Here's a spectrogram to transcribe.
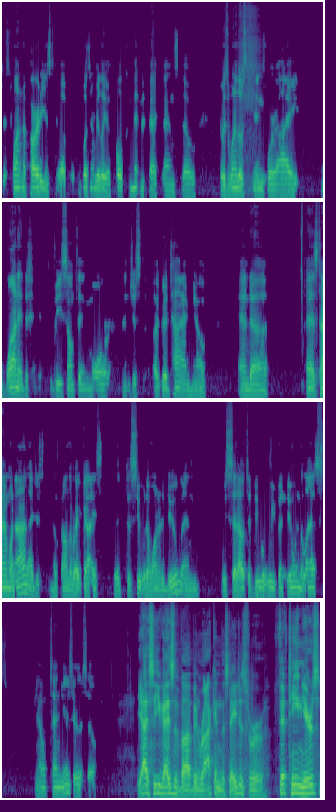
just wanting to party and stuff. Wasn't really a full commitment back then, so it was one of those things where I wanted to be something more than just a good time, you know. And uh, as time went on, I just you know, found the right guys to, to suit what I wanted to do, and we set out to do what we've been doing the last, you know, ten years here or so. Yeah, I see you guys have uh, been rocking the stages for 15 years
